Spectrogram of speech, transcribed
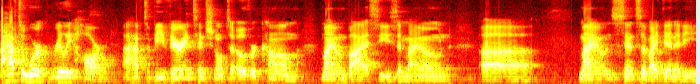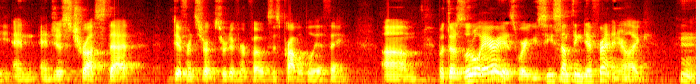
I have to work really hard. I have to be very intentional to overcome my own biases and my own uh, my own sense of identity, and and just trust that different strokes for different folks is probably a thing. Um, but those little areas where you see something different and you're like, hmm,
